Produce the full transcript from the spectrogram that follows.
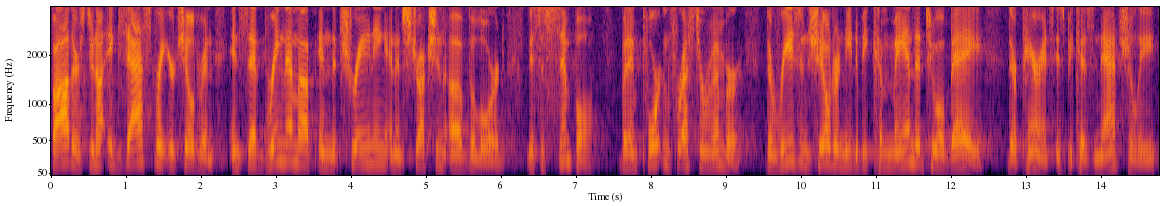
Fathers, do not exasperate your children. Instead, bring them up in the training and instruction of the Lord. This is simple, but important for us to remember The reason children need to be commanded to obey their parents is because naturally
